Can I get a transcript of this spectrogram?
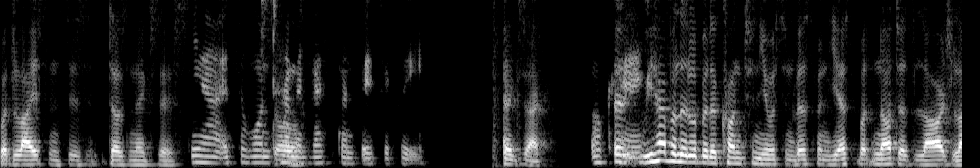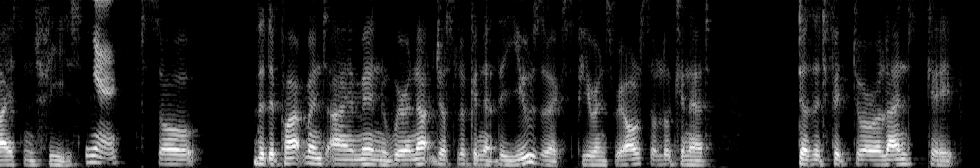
but licenses doesn't exist. Yeah, it's a one-time so, investment, basically. Exactly. Okay. Uh, we have a little bit of continuous investment, yes, but not as large license fees. Yes. So the department I'm in, we're not just looking at the user experience, we're also looking at does it fit to our landscape?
